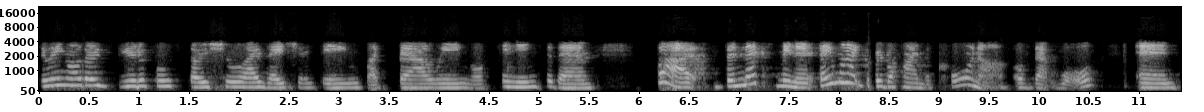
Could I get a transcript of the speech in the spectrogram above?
doing all those beautiful socialization things like bowing or singing to them. But the next minute, they might go behind the corner of that wall and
